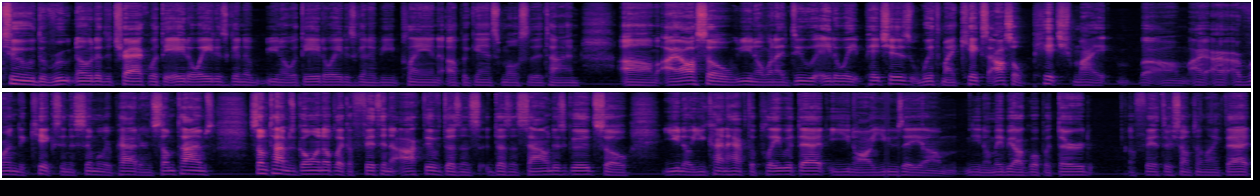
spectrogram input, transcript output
to the root note of the track what the 808 is going to you know what the 808 is going to be playing up against most of the time. Um, i also you know when i do 808 pitches with my kicks i also pitch my um, I, I run the kicks in a similar pattern. Sometimes sometimes going up like a fifth in an octave doesn't doesn't sound as good. So you know you kind of have to play with that. You know i'll use a um, you know maybe i'll go up a third a fifth or something like that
